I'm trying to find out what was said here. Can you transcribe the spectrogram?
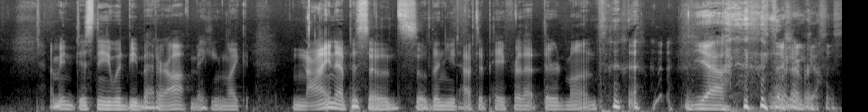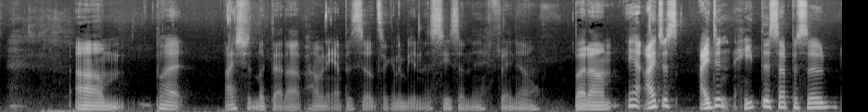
I mean, Disney would be better off making like nine episodes, so then you'd have to pay for that third month. yeah Whatever. Um, but I should look that up. How many episodes are going to be in this season if they know? But um, yeah, I just I didn't hate this episode.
